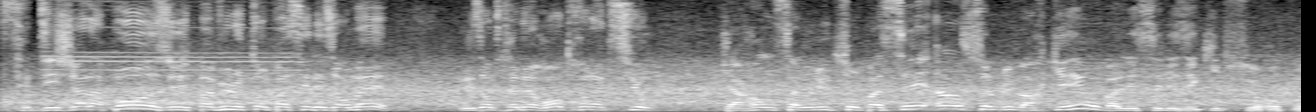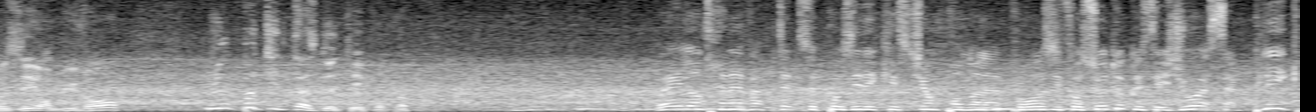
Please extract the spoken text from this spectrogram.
C'est déjà la pause. J'ai pas vu le temps passer désormais. Les entraîneurs rentrent en action. 45 minutes sont passées, un seul but marqué. On va laisser les équipes se reposer en buvant une petite tasse de thé, pourquoi pas. Oui, l'entraîneur va peut-être se poser des questions pendant la pause. Il faut surtout que ces joueurs s'appliquent,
